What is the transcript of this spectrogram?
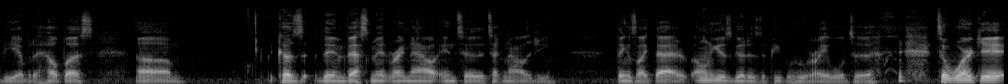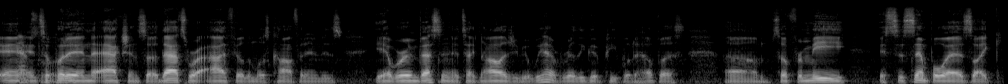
be able to help us um, because the investment right now into the technology, things like that, are only as good as the people who are able to to work it and, and to put it into action. So that's where I feel the most confident is. Yeah, we're investing in the technology, but we have really good people to help us. Um, so for me, it's as simple as like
